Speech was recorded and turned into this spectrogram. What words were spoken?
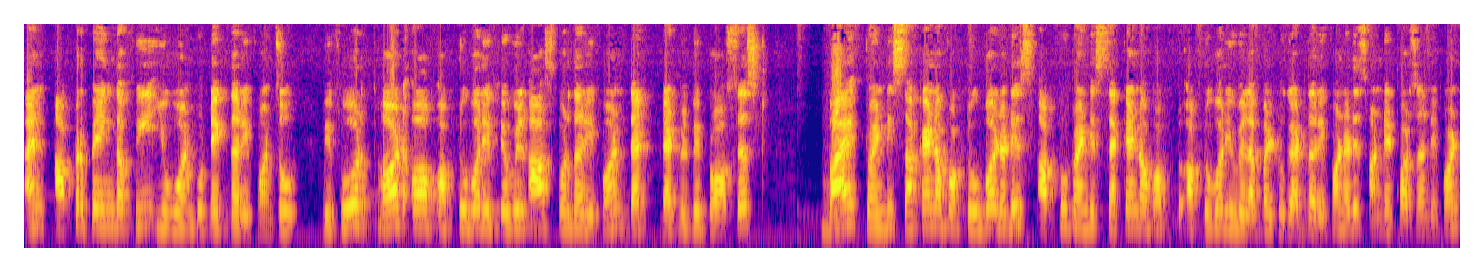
and after paying the fee you want to take the refund. So before 3rd of october if you will ask for the refund that that will be processed by 22nd of october that is up to 22nd of october you will able to get the refund. It is 100 percent refund.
